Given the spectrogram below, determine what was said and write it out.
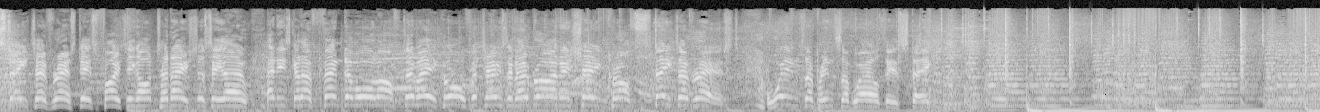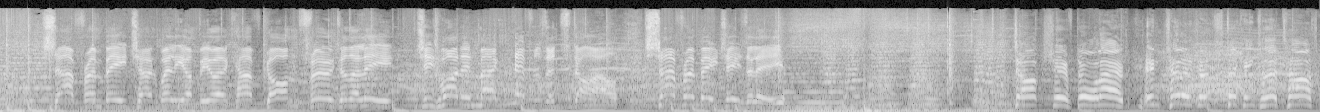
State of Rest is fighting on tenaciously though, and he's going to fend them all off to make all for Joseph O'Brien and Shane Crosse. State of Rest wins the Prince of Wales' stake. Saffron Beach and William Buick have gone through to the lead. She's won in magnificent style. Saffron Beach easily. Shift all out. Intelligence sticking to the task.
